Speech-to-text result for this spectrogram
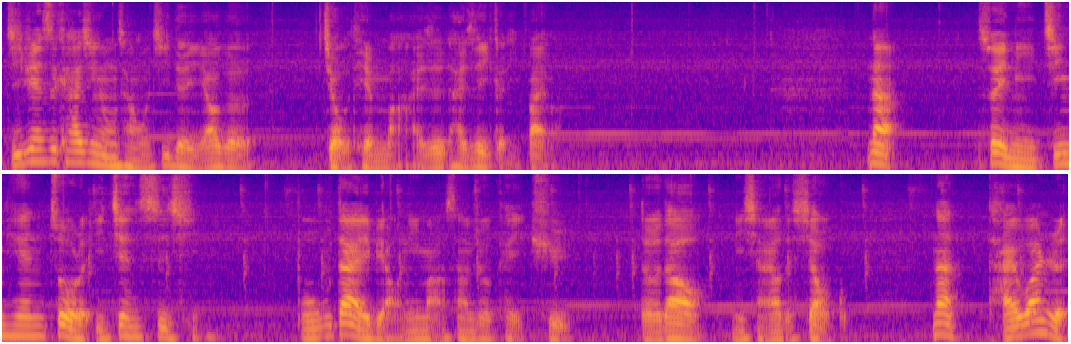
即便是开心农场，我记得也要个九天吧，还是还是一个礼拜吧。那所以你今天做了一件事情，不代表你马上就可以去得到你想要的效果。那台湾人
